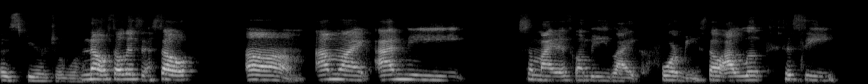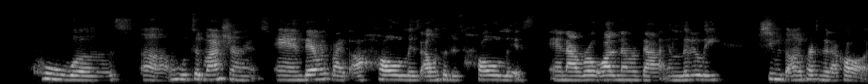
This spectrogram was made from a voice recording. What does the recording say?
a spiritual one. No, so listen, so um, I'm like, I need somebody that's gonna be like for me. So I looked to see who was um who took my insurance, and there was like a whole list. I went through this whole list, and I wrote all the numbers down, and literally. She was the only person that I called,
